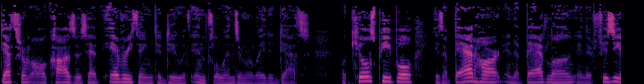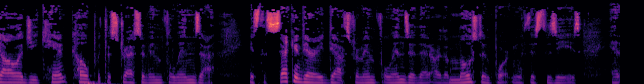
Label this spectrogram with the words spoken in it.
deaths from all causes have everything to do with influenza related deaths. What kills people is a bad heart and a bad lung, and their physiology can't cope with the stress of influenza. It's the secondary deaths from influenza that are the most important with this disease, and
